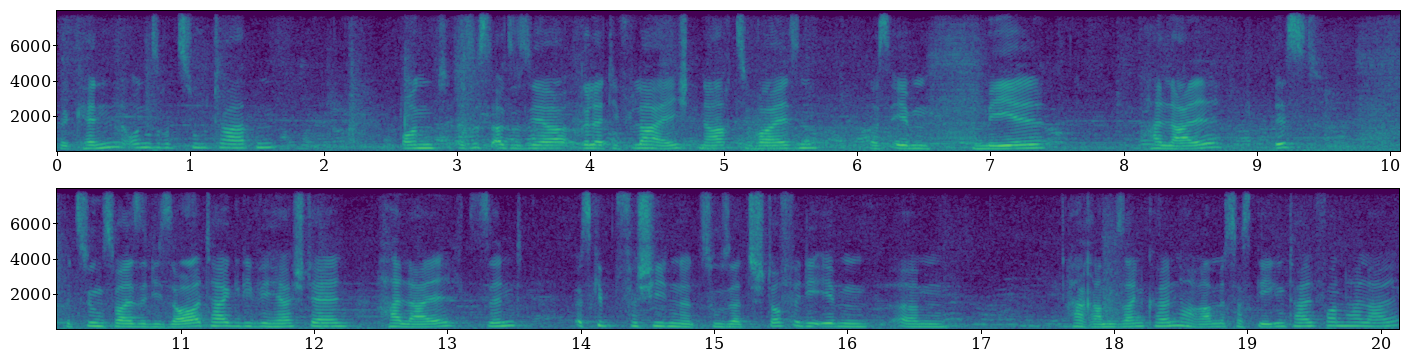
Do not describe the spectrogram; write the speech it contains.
Wir kennen unsere Zutaten und es ist also sehr relativ leicht nachzuweisen, dass eben Mehl halal ist, beziehungsweise die Sauerteige, die wir herstellen, halal sind. Es gibt verschiedene Zusatzstoffe, die eben ähm, Haram sein können. Haram ist das Gegenteil von Halal.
